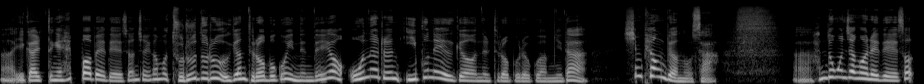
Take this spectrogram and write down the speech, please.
아, 이 갈등의 해법에 대해서는 저희가 뭐 두루두루 의견 들어보고 있는데요. 오늘은 이분의 의견을 들어보려고 합니다. 심평 변호사. 아, 한동훈 장관에 대해서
